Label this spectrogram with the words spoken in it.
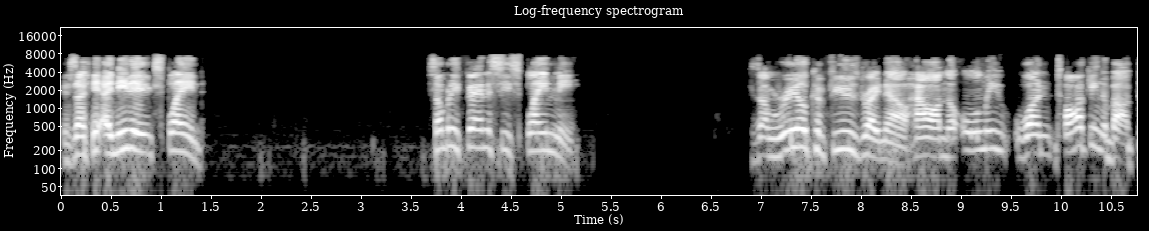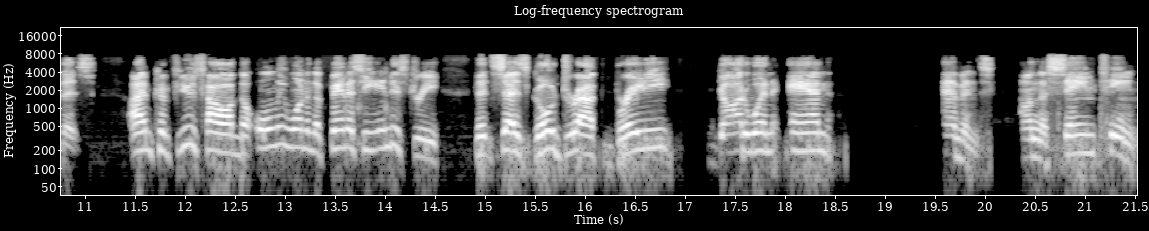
Because I, I need it explained. Somebody fantasy explain me. Because I'm real confused right now how I'm the only one talking about this. I'm confused how I'm the only one in the fantasy industry that says go draft Brady, Godwin, and Evans on the same team.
